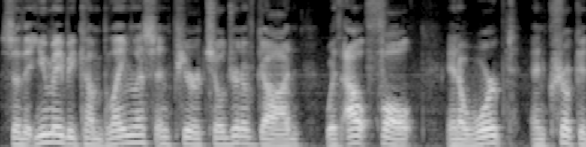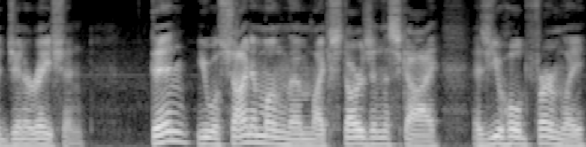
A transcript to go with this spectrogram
so that you may become blameless and pure children of God, without fault, in a warped and crooked generation. Then you will shine among them like stars in the sky, as you hold firmly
